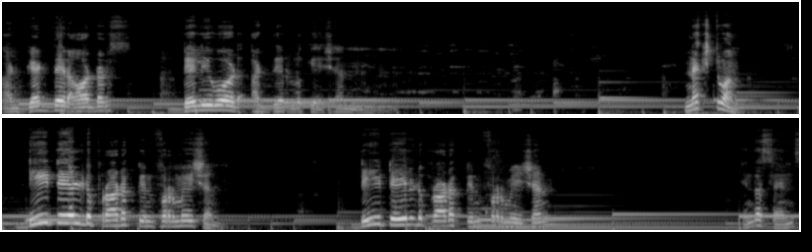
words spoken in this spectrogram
and get their orders delivered at their location. Next one detailed product information detailed product information in the sense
